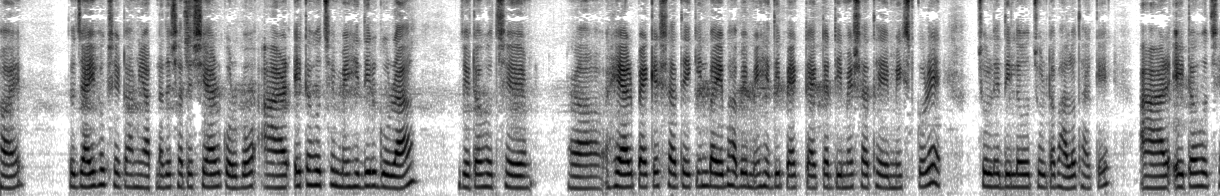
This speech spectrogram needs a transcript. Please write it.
হয়। তো যাই হোক, সেটা আমি আপনাদের সাথে শেয়ার করব। আর এটা হচ্ছে মেহেদির গুঁড়া, যেটা হচ্ছে হেয়ার প্যাকের সাথে কিংবা এভাবে মেহেদি প্যাকটা একটা ডিমের সাথে মিক্সড করে চুলে দিলেও চুলটা ভালো থাকে। আর এটা হচ্ছে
